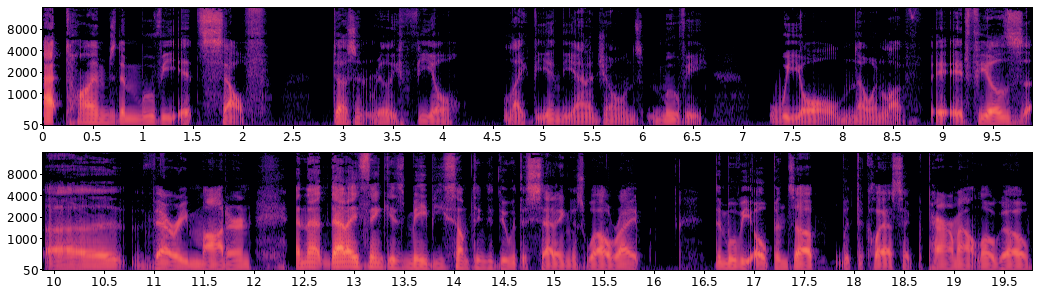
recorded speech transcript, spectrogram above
at times the movie itself doesn't really feel like the Indiana Jones movie we all know and love. It, it feels uh, very modern, and that that I think is maybe something to do with the setting as well, right? The movie opens up with the classic Paramount logo,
